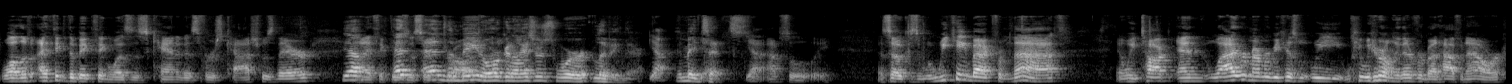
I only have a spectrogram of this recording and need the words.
Well, the, I think the big thing was is Canada's first cache was there. Yeah, and I think there was and, and the main organizers were living there. Yeah, it made yeah, sense. Yeah, absolutely. And so, because we came back from that, and we talked, and well, I remember because we we were only there for about half an hour,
